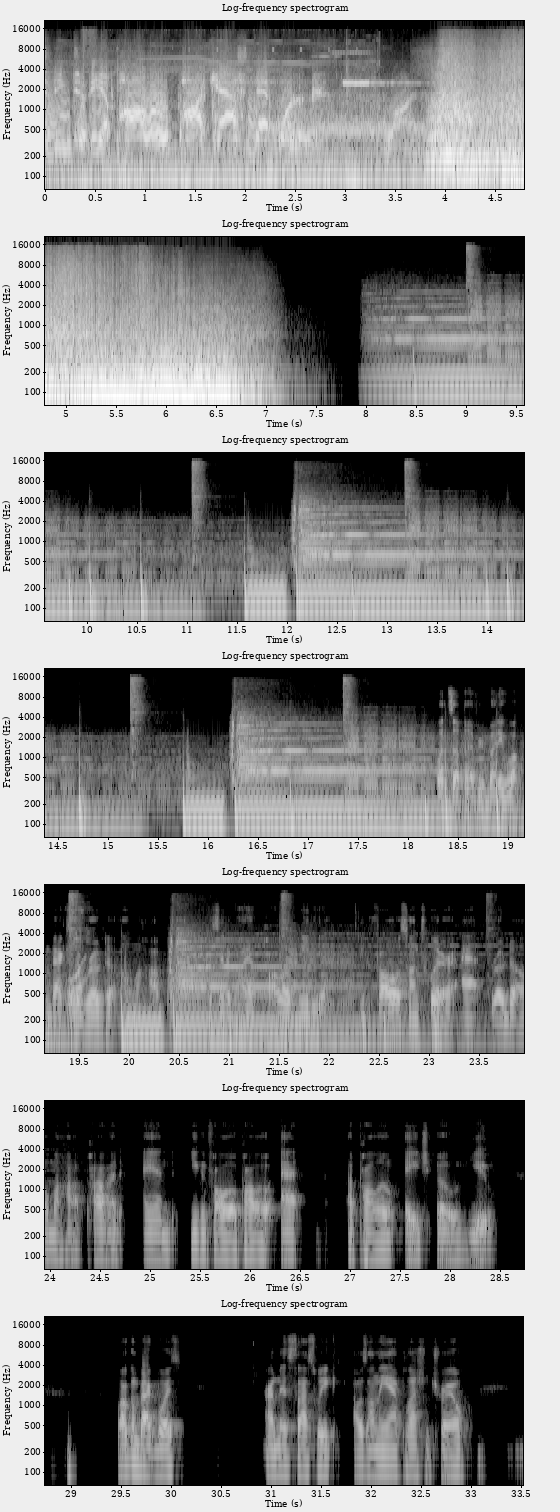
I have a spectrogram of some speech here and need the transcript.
listening to the Apollo Podcast Network. One. What's up, everybody? Welcome back to the Road to Omaha Pod, presented by Apollo Media. You can follow us on Twitter at Road to Omaha Pod, and you can follow Apollo at Apollo H O U. Welcome back, boys. I missed last week. I was on the Appalachian Trail.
